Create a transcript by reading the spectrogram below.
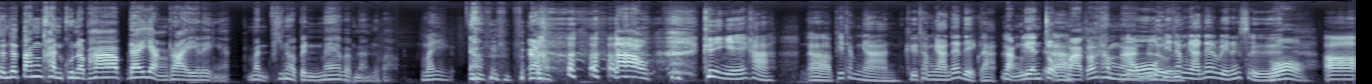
ฉันจะตั้งคันคุณภาพได้อย่างไรอะไรเงี้ยมันพี่หน่อยเป็นแม่แบบนั้นหรือเปล่าไม่อ้าวอ้าวคืออย่างงี้ค่ะอ่าพี่ทำงานคือทำงานได้เด็กละหลังเรียนจบมาก็ทำงานโนเลยพี่ทำงานได้เรียนหนังสือโอ้เอ่อ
